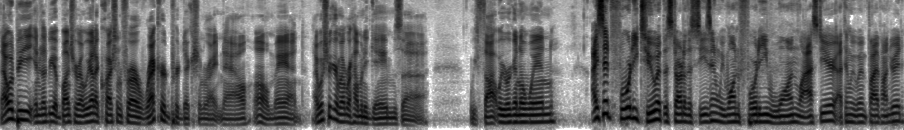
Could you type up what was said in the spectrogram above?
That would be, and that'd be a bunch of. We got a question for our record prediction right now. Oh man, I wish we could remember how many games uh, we thought we were gonna win. I said 42 at the start of the season. We won 41 last year. I think we went 500.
